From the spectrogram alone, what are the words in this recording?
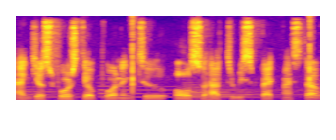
and just force the opponent to also have to respect my stuff.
